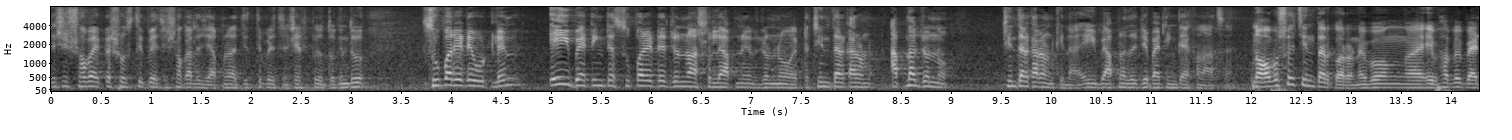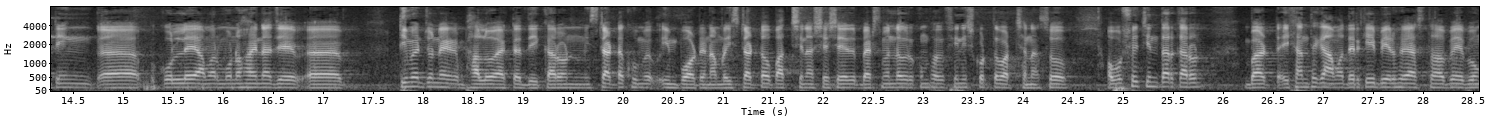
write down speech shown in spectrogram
দেশের সবাই একটা স্বস্তি পেয়েছে সকালে যে আপনারা জিততে পেরেছেন শেষ পর্যন্ত। কিন্তু সুপার এইটে উঠলেন, এই ব্যাটিংটা সুপার এইটের জন্য আসলে আপনার জন্য একটা চিন্তার কারণ, আপনার জন্য চিন্তার কারণ কিনা? এই আপনাদের যে ব্যাটিংটা এখন আছে। না, অবশ্যই চিন্তার কারণ এবং এভাবে ব্যাটিং করলে আমার মনে হয় না যে টিমের জন্য ভালো একটা দিক। কারণ স্টারটা খুব ইম্পর্টেন্ট আমরা স্টারটাও পাচ্ছি না। শেষের ব্যাটসম্যানরাও এরকমভাবে ফিনিশ করতে পারছে না। সো অবশ্যই চিন্তার কারণ বাট এখান থেকে আমাদেরকেই বের হয়ে আসতে হবে এবং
